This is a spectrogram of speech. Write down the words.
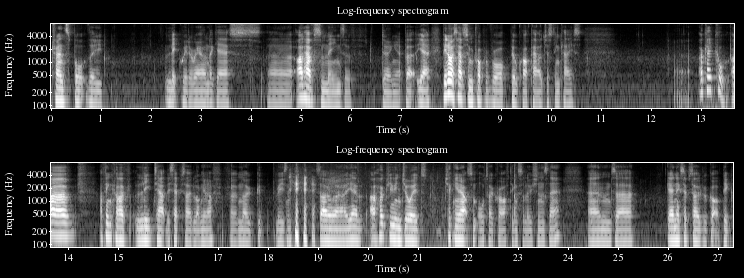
transport the liquid around. I guess uh, I'll have some means of doing it, but yeah, be nice to have some proper raw Buildcraft power just in case. Uh, okay, cool. Uh, I think I've leaked out this episode long enough for no good reason. So uh, yeah, I hope you enjoyed checking out some auto crafting solutions there, and uh, yeah, next episode we've got a big,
